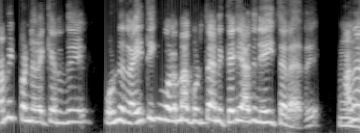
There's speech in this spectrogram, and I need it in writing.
கமிட் பண்ண வைக்கிறது? ஒண்ணு ரைட்டிங் மூலமா கொடுத்தா எனக்கு தெரியாதுன்னு எழுதி தராரு. ம், ஆனா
